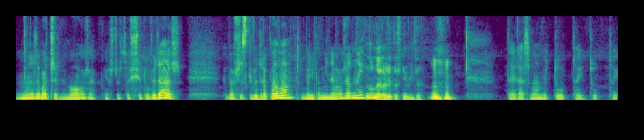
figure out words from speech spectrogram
No, zobaczymy. Może jeszcze coś się tu wydarzy. Chyba wszystkie wydrapałam. Chyba nie pominęłam żadnej. No na razie też nie widzę. Teraz mamy tutaj, tutaj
